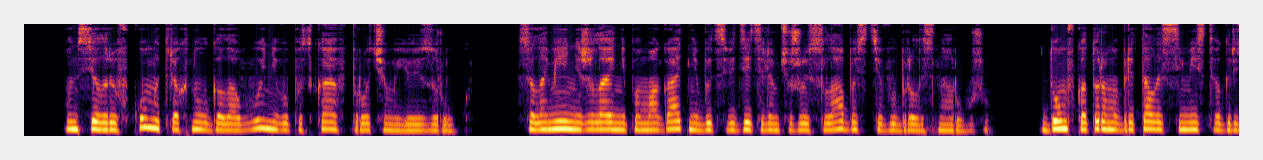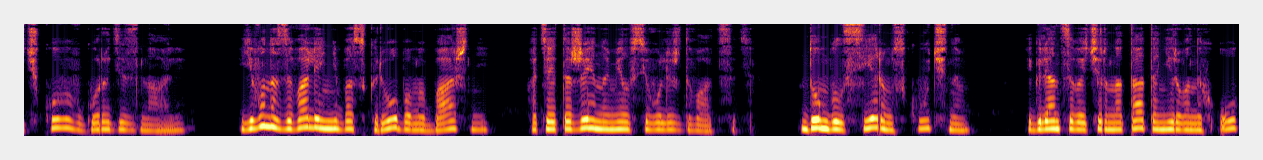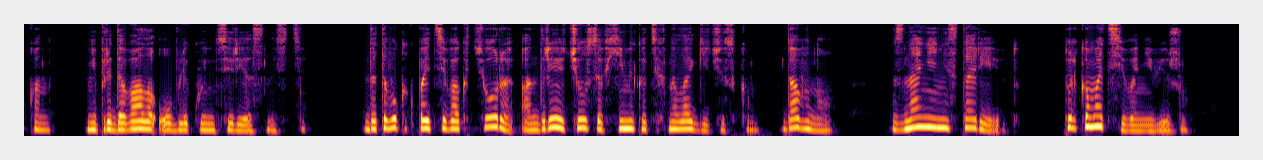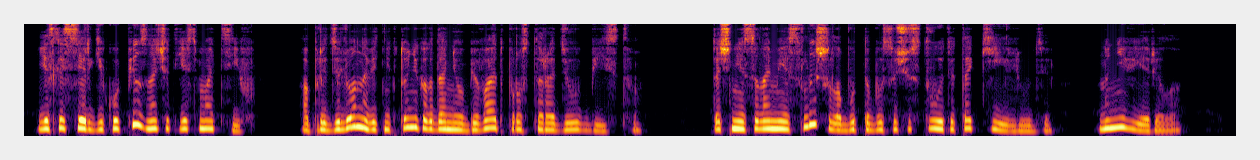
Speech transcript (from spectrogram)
Он сел рывком и тряхнул головой, не выпуская, впрочем, ее из рук. Соломея, не желая ни помогать, ни быть свидетелем чужой слабости, выбралась наружу. Дом, в котором обреталось семейство Гречковы, в городе знали. Его называли небоскребом и башней, хотя этажей он имел всего лишь двадцать. Дом был серым, скучным, и глянцевая чернота тонированных окон не придавала облику интересности. До того, как пойти в актеры, Андрей учился в химико-технологическом. Давно. Знания не стареют. Только мотива не вижу. Если серьги купил, значит, есть мотив. Определенно, ведь никто никогда не убивает просто ради убийства. Точнее, Соломея слышала, будто бы существуют и такие люди, но не верила.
